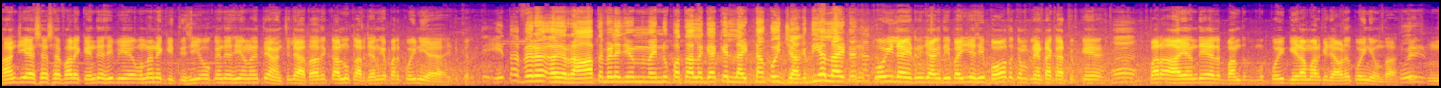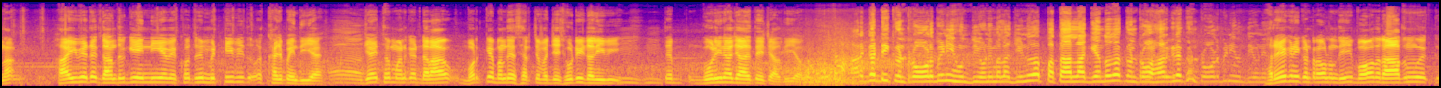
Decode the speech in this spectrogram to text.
ਹਾਂਜੀ ਐਸਐਸਐਫ ਵਾਲੇ ਕਹਿੰਦੇ ਸੀ ਵੀ ਉਹਨਾਂ ਨੇ ਕੀਤੀ ਸੀ ਉਹ ਕਹਿੰਦੇ ਸੀ ਉਹਨਾਂ ਨੇ ਧਿਆਨ ਚ ਲਿਆਤਾ ਤੇ ਕੱਲ ਨੂੰ ਕਰ ਜਾਣਗੇ ਪਰ ਕੋਈ ਨਹੀਂ ਆਇਆ ਹਜੇ ਤੱਕ। ਤੇ ਇਹ ਤਾਂ ਫਿਰ ਅ, ਰਾਤ ਵੇਲੇ ਜਿਵੇਂ ਮੈਨੂੰ ਪਤਾ ਲੱਗਿਆ ਕਿ ਲਾਈਟਾਂ ਕੋਈ ਜਗਦੀ ਆ ਲਾਈਟ ਇਹਨਾਂ? ਕੋਈ ਲਾਈਟ ਨਹੀਂ ਜਗਦੀ ਬਾਈ ਅਸੀਂ ਬਹੁਤ ਕੰਪਲੇਂਟਾਂ ਕਰ ਚੁੱਕੇ ਆ। ਪਰ ਆ ਜਾਂਦੇ ਆ ਬੰਦ ਕੋਈ ਗੇੜਾ ਮਾਰ ਕੇ ਜਾਵੜੇ ਕੋਈ ਨਹੀਂ ਆਉਂਦਾ। ਤੇ ਨਾ ਹਾਈਵੇ ਤੇ ਗੰਦਗੀ ਇੰਨੀ ਹੈ ਵੇਖੋ ਤੁਸੀਂ ਮਿੱਟੀ ਵੀ ਅੱਖਾਂ 'ਚ ਪੈਂਦੀ ਹੈ। ਜੇ ਇੱਥੋਂ ਮੰਨ ਕੇ ਡਲਾ ਮੁੜ ਕੇ ਬੰਦੇ ਸਿਰ 'ਚ ਵੱਜੇ ਛੋਟੀ ਡਲੀ ਵੀ ਤੇ ਗੋਲੀ ਨਾਲ ਜ਼ਿਆਦਾ ਤੇ ਚੱਲਦੀ ਆ ਉਹ। ਹਰ ਗੱਡੀ ਕੰਟਰੋਲ ਵੀ ਨਹੀਂ ਹੁੰਦੀ ਹੋਣੀ ਮਤਲਬ ਜਿਹਨੂੰ ਦਾ ਪਤਾ ਲੱਗ ਜਾਂਦਾ ਉਹਦਾ ਕੰਟਰੋਲ ਹਰ ਗੱਡੀ ਕੰਟਰੋਲ ਵੀ ਨਹੀਂ ਹੁੰਦੀ ਹੋਣੀ। ਹਰੇਕ ਨਹੀਂ ਕੰਟਰੋਲ ਹੁੰਦੀ। ਬਹੁਤ ਰਾਤ ਨੂੰ ਇੱਕ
